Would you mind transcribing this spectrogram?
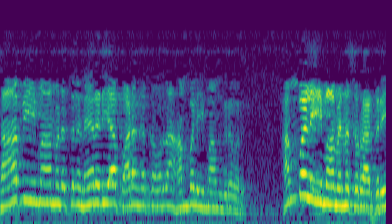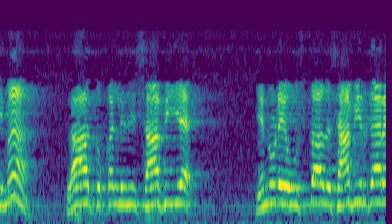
சாபி இமாம் இடத்துல நேரடியா பாடம் கற்றவர் தான் ஹம்பல் இமாம்ங்கிறவர். ஹம்பல் இமாம் என்ன சொல்றாரு தெரியுமா? லா துக்கல்லிதி ஷாஃபிய. என்னுடைய உஸ்தாது ஷாஃபி இருக்கார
